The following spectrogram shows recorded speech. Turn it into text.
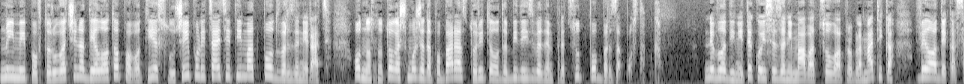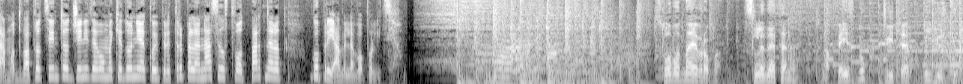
Но има и повторувачи на делото, па во тие случаи полицајците имаат подврзени раце, односно тогаш може да побараат сторителот да биде изведен пред суд по брза постапка. Невладините кои се занимаваат со оваа проблематика велат дека само 2% од жените во Македонија кои претрпеле насилство од партнерот го пријавиле во полиција. Слободна Европа Следете на на Facebook, Twitter и YouTube.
